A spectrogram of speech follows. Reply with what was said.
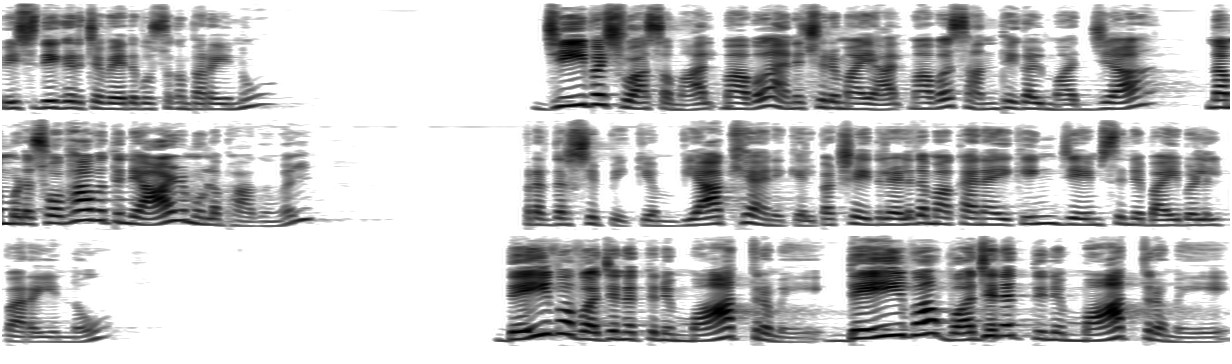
വിശദീകരിച്ച വേദപുസ്തകം പറയുന്നു ജീവശ്വാസം ആത്മാവ് അനശ്വരമായ ആത്മാവ് സന്ധികൾ മജ്ജ നമ്മുടെ സ്വഭാവത്തിന്റെ ആഴമുള്ള ഭാഗങ്ങൾ പ്രദർശിപ്പിക്കും. വ്യാഖ്യാനിക്കൽ. പക്ഷേ ഇത് ലളിതമാക്കാനായി കിങ് ജെയിംസിന്റെ ബൈബിളിൽ പറയുന്നു ദൈവവചനത്തിന് മാത്രമേ ദൈവവചനത്തിന് മാത്രമേ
